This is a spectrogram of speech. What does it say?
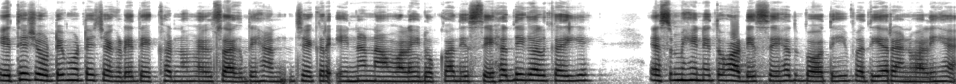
ਇੱਥੇ ਛੋਟੇ-ਮੋਟੇ ਝਗੜੇ ਦੇਖਣ ਨੂੰ ਮਿਲ ਸਕਦੇ ਹਨ। ਜੇਕਰ ਇਹਨਾਂ ਨਾਮ ਵਾਲੇ ਲੋਕਾਂ ਦੀ ਸਿਹਤ ਦੀ ਗੱਲ ਕਰੀਏ, ਇਸ ਮਹੀਨੇ ਤੁਹਾਡੀ ਸਿਹਤ ਬਹੁਤ ਹੀ ਵਧੀਆ ਰਹਿਣ ਵਾਲੀ ਹੈ।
